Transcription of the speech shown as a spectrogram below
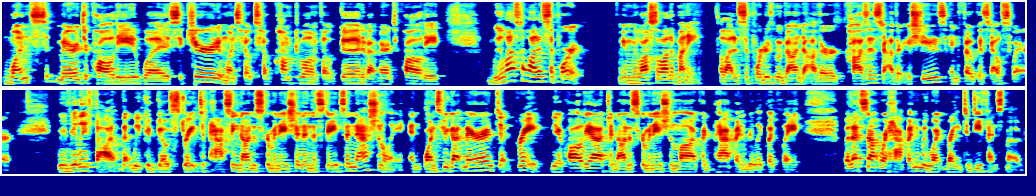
Once marriage equality was secured and once folks felt comfortable and felt good about marriage equality, we lost a lot of support I mean, we lost a lot of money. A lot of supporters moved on to other causes, to other issues, and focused elsewhere. We really thought that we could go straight to passing non discrimination in the states and nationally. And once we got marriage, great, the Equality Act and non discrimination law could happen really quickly. But that's not what happened. We went right into defense mode.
